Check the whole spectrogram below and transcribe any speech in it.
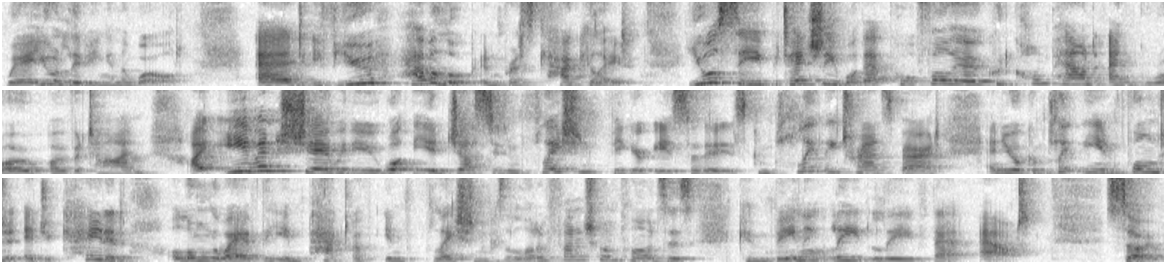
where you're living in the world. And if you have a look and press calculate, you'll see potentially what that portfolio could compound and grow over time. I even share with you what the adjusted inflation figure is so that it's completely transparent and you're completely informed and educated along the way of the impact of inflation because a lot of financial influencers conveniently leave that out. So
